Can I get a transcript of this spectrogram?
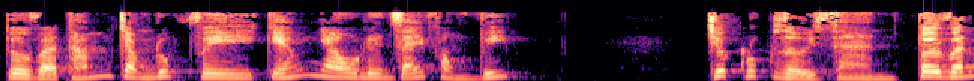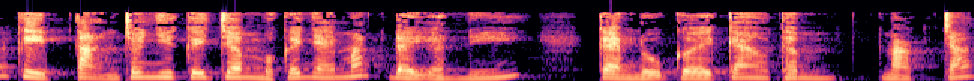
Tôi và Thắm trong lúc về kéo nhau lên giấy phòng VIP. Trước lúc rời sàn, Tôi vẫn kịp tặng cho Như cây châm Một cái nháy mắt đầy ẩn ý, Kèm nụ cười cao thâm, mạc chắc.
